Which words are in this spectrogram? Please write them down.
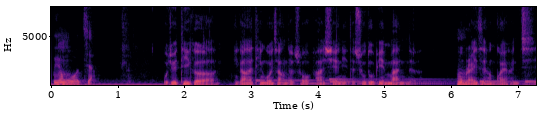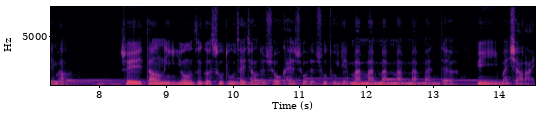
不用我讲。嗯我觉得第一个，你刚才听我讲的时候，我发现你的速度变慢了。我本来一直很快很急嘛，所以当你用这个速度在讲的时候，开始我的速度也慢慢慢慢慢慢的愿意慢下来，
